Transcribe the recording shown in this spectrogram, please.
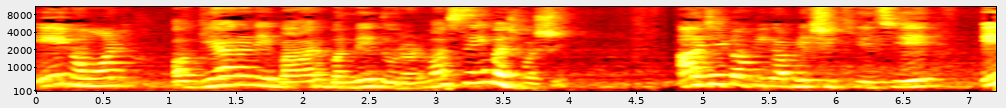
એ નોટ અગિયાર અને બાર બંને ધોરણમાં સેમ જ હશે. આ જે ટોપિક આપણે શીખીએ છીએ એ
